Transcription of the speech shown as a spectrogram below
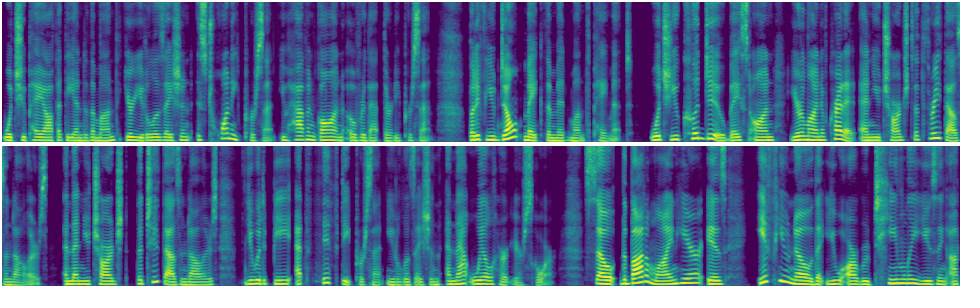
which you pay off at the end of the month, your utilization is 20%. You haven't gone over that 30%. But if you don't make the mid month payment, which you could do based on your line of credit, and you charged the $3,000 and then you charged the $2,000, you would be at 50% utilization, and that will hurt your score. So, the bottom line here is if you know that you are routinely using up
